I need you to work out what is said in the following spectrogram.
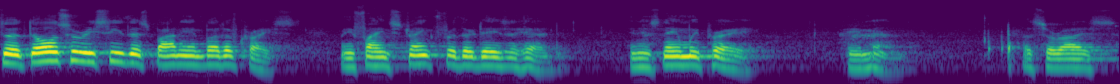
so that those who receive this body and blood of Christ may find strength for their days ahead. In his name we pray. Amen. Let's arise.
